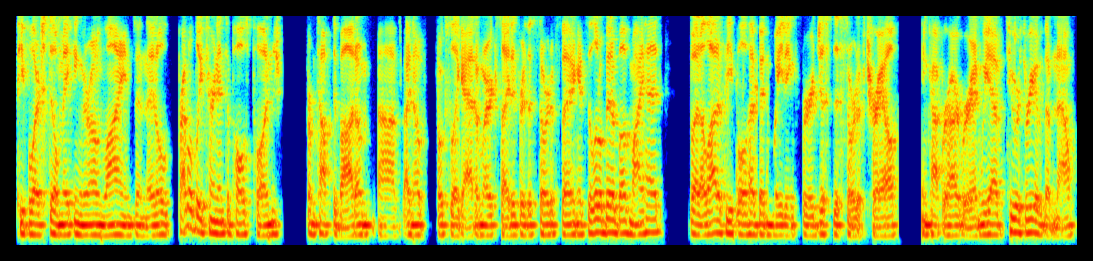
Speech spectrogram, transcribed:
People are still making their own lines, and it'll probably turn into Paul's Plunge from top to bottom. Uh, I know folks like Adam are excited for this sort of thing. It's a little bit above my head, but a lot of people have been waiting for just this sort of trail in Copper Harbor, and we have two or three of them now,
